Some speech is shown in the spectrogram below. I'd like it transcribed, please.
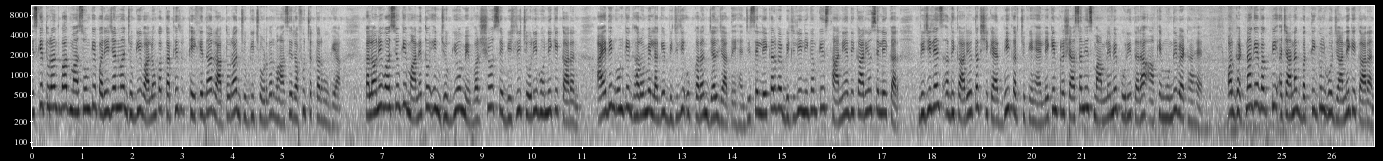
इसके तुरंत बाद मासूम के परिजन व झुग्गी वालों का कथित ठेकेदार रातों रात झुग्गी छोड़कर वहाँ से रफू चक्कर हो गया। कॉलोनी वासियों की माने तो इन झुग्गियों में वर्षों से बिजली चोरी होने के कारण आए दिन उनके घरों में लगे बिजली उपकरण जल जाते हैं, जिसे लेकर वे बिजली निगम के स्थानीय अधिकारियों से लेकर विजिलेंस अधिकारियों तक शिकायत भी कर चुके हैं, लेकिन प्रशासन इस मामले में पूरी तरह आँखें मूंदे बैठा है और घटना के वक्त भी अचानक बत्ती गुल हो जाने के कारण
